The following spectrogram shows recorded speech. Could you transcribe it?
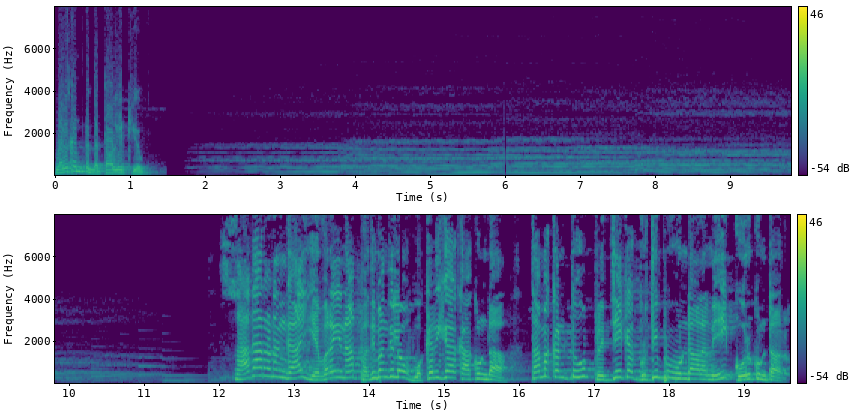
Welcome to the Tolly Tube సాధారణంగా ఎవరైనా పది మందిలో ఒకరిగా కాకుండా తమకంటూ ప్రత్యేక గుర్తింపు ఉండాలని కోరుకుంటారు.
